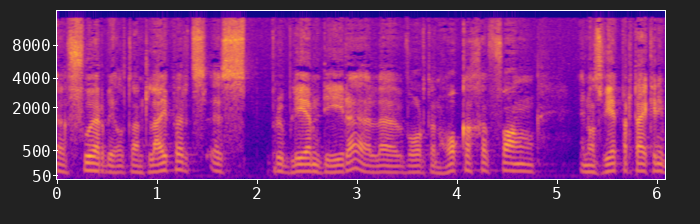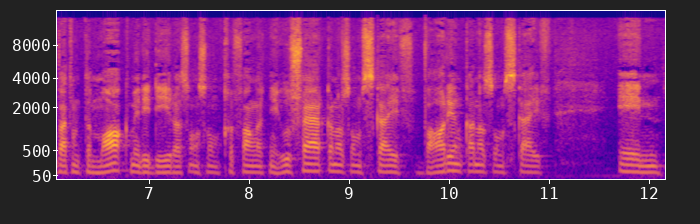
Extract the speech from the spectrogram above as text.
'n voorbeeld want luiperds is probleemdiere. Hulle word in hokke gevang en ons weet partykeer nie wat om te maak met die dier as ons hom gevang het nie. Hoe ver kan ons hom skuif? Waarheen kan ons hom skuif? En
